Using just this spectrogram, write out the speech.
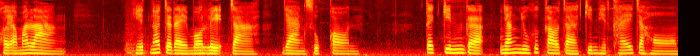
ค่อยเอามาล้าง เห็ดน่าจะได้บ่เละจ้าย่างสุกก่อน แต่กินกะยังอยู่คือเก่าจ้ากินเห็ดไข่จะหอม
